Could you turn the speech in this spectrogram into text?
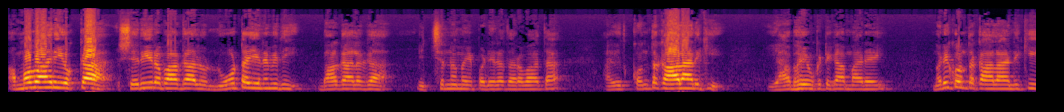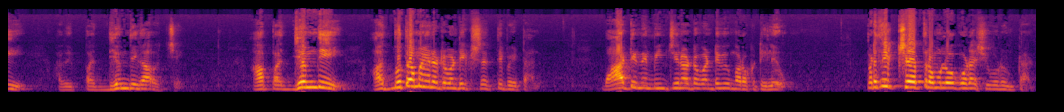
అమ్మవారి యొక్క శరీర భాగాలు నూట ఎనిమిది భాగాలుగా విచ్ఛిన్నమై పడిన తర్వాత అవి కొంతకాలానికి యాభై ఒకటిగా మారాయి. మరికొంతకాలానికి అవి పద్దెనిమిదిగా వచ్చాయి. ఆ పద్దెనిమిది అద్భుతమైనటువంటి శక్తిపీఠాలు. వాటిని మించినటువంటివి మరొకటి లేవు. ప్రతి క్షేత్రంలో కూడా శివుడు ఉంటాడు.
